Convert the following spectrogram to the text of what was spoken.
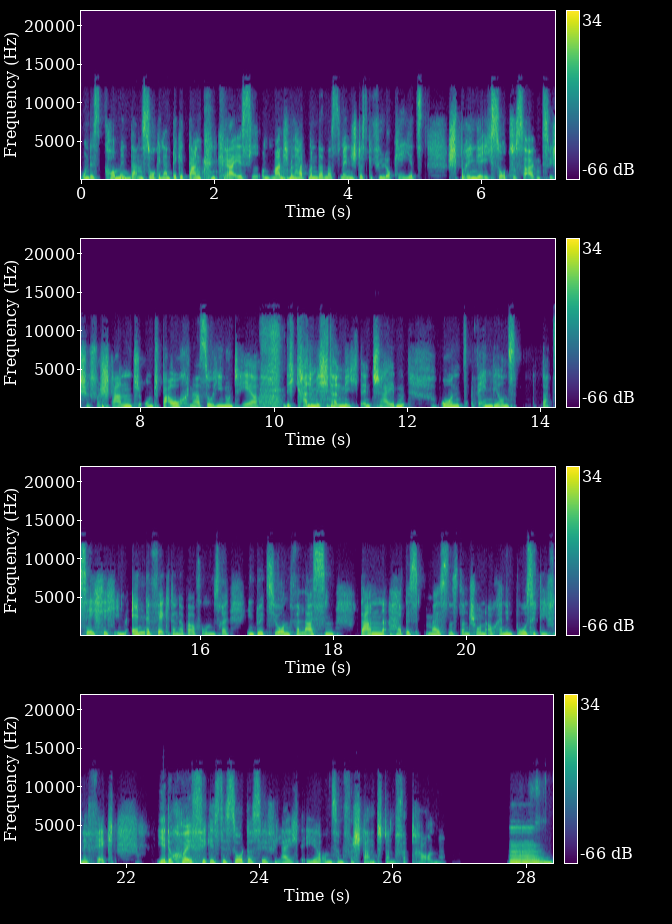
Und es kommen mhm. dann sogenannte Gedankenkreisel. Und manchmal hat man dann als Mensch das Gefühl, okay, jetzt springe ich sozusagen zwischen Verstand und Bauch, na, so hin und her. Und ich kann mich dann nicht entscheiden entscheiden. Und wenn wir uns tatsächlich im Endeffekt dann aber auf unsere Intuition verlassen, dann hat es meistens dann schon auch einen positiven Effekt. Jedoch häufig ist es so, dass wir vielleicht eher unseren Verstand dann vertrauen. Mhm.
